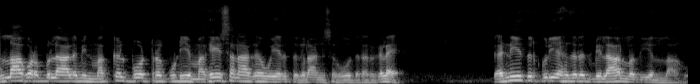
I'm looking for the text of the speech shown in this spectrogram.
அல்லாஹு ரபுல் ஆலமின் மக்கள் போற்றக்கூடிய மகேசனாக உயர்த்துகிறான் சகோதரர்களே. கண்ணியத்திற்குரிய ஹசரத் பிலால் ரதி அல்லாஹூ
